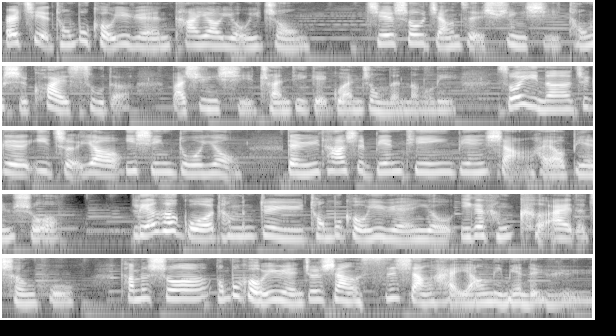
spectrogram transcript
而且同步口译员他要有一种接收讲者讯息，同时快速的把讯息传递给观众的能力。所以呢，这个译者要一心多用。等于他是边听边想，还要边说。联合国他们对于同步口译员有一个很可爱的称呼，他们说同步口译员就像思想海洋里面的鱼。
